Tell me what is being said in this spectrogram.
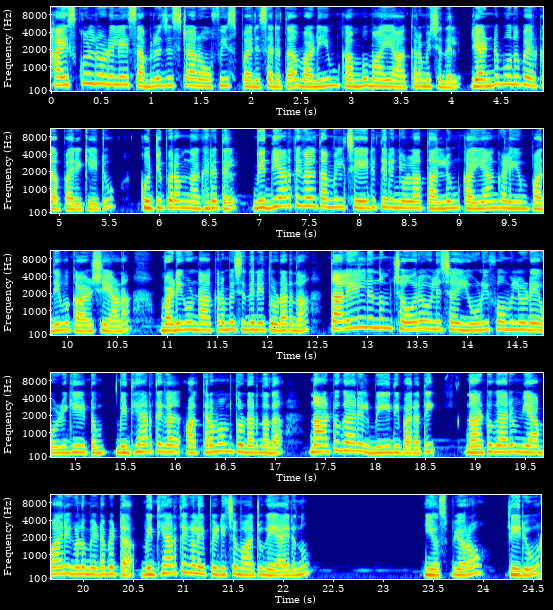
ഹൈസ്കൂൾ റോഡിലെ സബ് രജിസ്ട്രാർ ഓഫീസ് പരിസരത്ത് വടിയും കമ്പുമായി ആക്രമിച്ചതിൽ രണ്ടു മൂന്ന് പേർക്ക് പരിക്കേറ്റു. കുറ്റിപ്പുറം നഗരത്തിൽ വിദ്യാർത്ഥികൾ തമ്മിൽ ചേരിതിരിഞ്ഞുള്ള തല്ലും കയ്യാങ്കളിയും പതിവ് കാഴ്ചയാണ്. വടികൊണ്ട് ആക്രമിച്ചതിനെ തുടർന്ന് തലയിൽ നിന്നും ചോര ഒലിച്ച് യൂണിഫോമിലൂടെ ഒഴുകിയിട്ടും വിദ്യാർത്ഥികൾ അക്രമം തുടർന്നത് നാട്ടുകാരിൽ ഭീതി പരത്തി. നാട്ടുകാരും വ്യാപാരികളും ഇടപെട്ട് വിദ്യാർത്ഥികളെ പിടിച്ചു മാറ്റുകയായിരുന്നു. News bureau Tirur.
